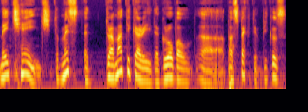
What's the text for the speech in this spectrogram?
may change uh, dramatically the global uh, perspective because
